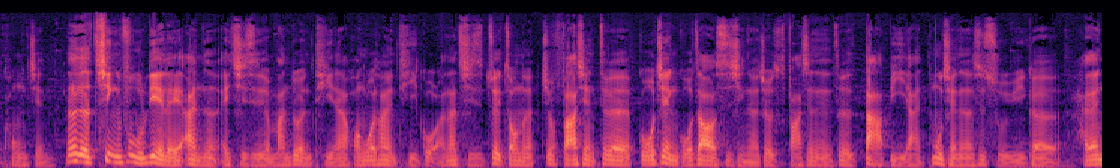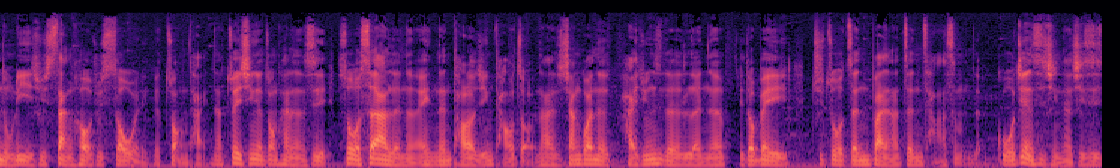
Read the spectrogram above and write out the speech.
空间。那这个庆父猎雷案呢，哎，其实有蛮多人提，那黄国昌也提过了。那其实最终呢，就发现这个国建国造的事情呢，就发生了这个大弊案。目前呢，是属于一个还在努力去善后、去收尾的一个状态。那最新的状态呢，是所有涉案人呢，哎，能逃的已经逃走了。那相关的海军的人呢，也都被去做侦办啊、侦查什么的。国建的事情呢，其实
